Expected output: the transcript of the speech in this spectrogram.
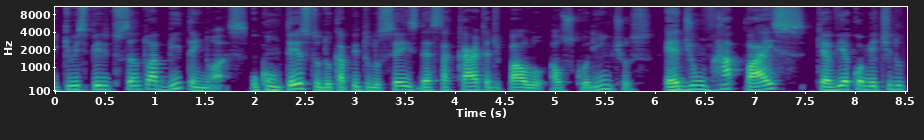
e que o Espírito Santo habita em nós. O contexto do capítulo 6 desta carta de Paulo aos Coríntios é de um rapaz que havia cometido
